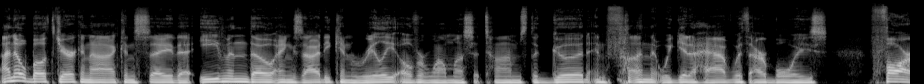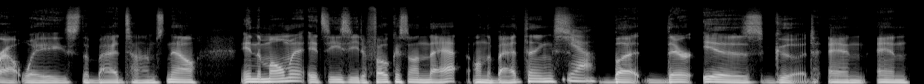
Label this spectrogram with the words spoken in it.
I know both Jerica and I can say that even though anxiety can really overwhelm us at times, the good and fun that we get to have with our boys far outweighs the bad times. Now, in the moment, it's easy to focus on that, on the bad things. Yeah. But there is good. And and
